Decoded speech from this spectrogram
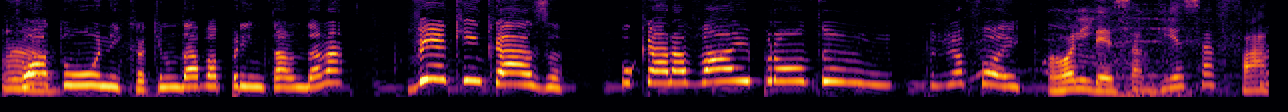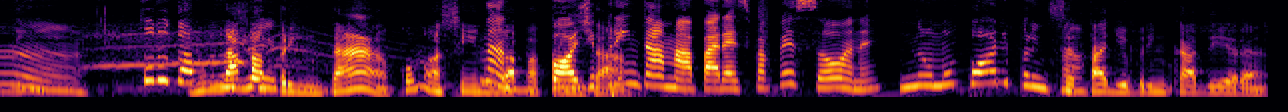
Ah. foto única, que não dá pra printar, não dá nada. Vem aqui em casa. O cara vai e pronto, já foi. Olha, essa Bia é safada, hein? Ah, tudo dá Não dá pra printar? Como assim não, Não, dá pra pode printar? printar, mas aparece pra pessoa, né? Não, não pode Você printar. tá de brincadeira.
